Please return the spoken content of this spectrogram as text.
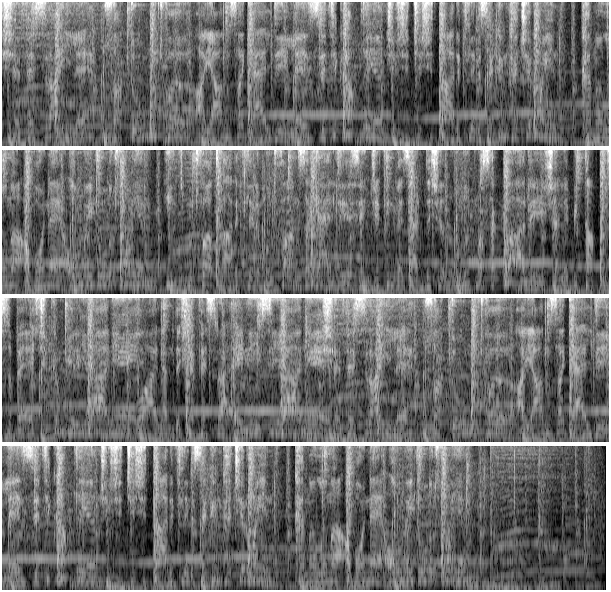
Şef Esra ile Uzak Doğu Mutfağı. Ayağınıza geldi Lezzeti katlayın Çeşit çeşit tarifleri sakın kaçırmayın. Kanalına abone olmayı da unutmayın. Hint mutfağı tarifleri mutfağınıza geldi. Zencefil ve zerdeçal unutmasak bari. Jalebi tatlısı ve çıkın bir yani. Bu alemde Şef Esra en iyisi yani. Şef Esra ile Uzak Doğu Mutfağı. Ayağınıza geldi Lezzeti katlayın Çeşit çeşit tarifleri sakın kaçırmayın. Kanalına abone olmayı da unutmayın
